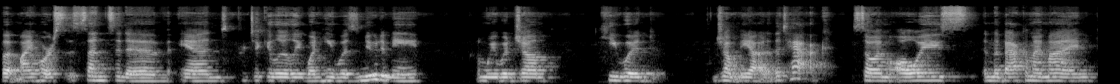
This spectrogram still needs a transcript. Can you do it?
But my horse is sensitive. And particularly when he was new to me and we would jump, he would jump me out of the tack. So I'm always in the back of my mind,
